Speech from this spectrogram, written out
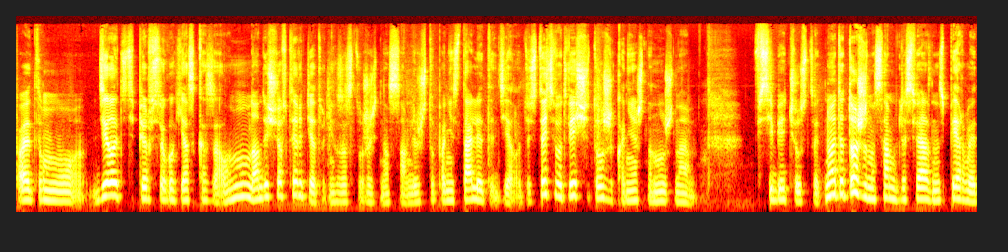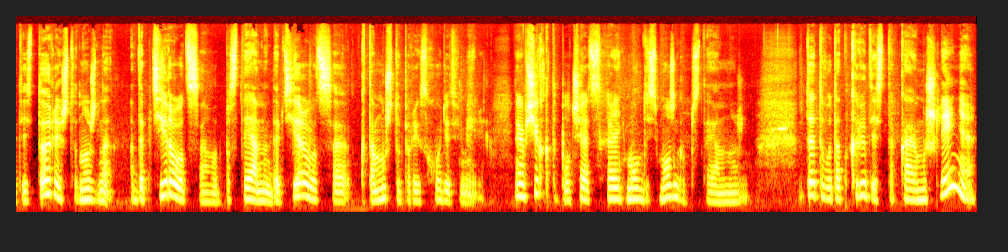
Поэтому делайте теперь все, как я сказала. Ну, надо еще авторитет у них заслужить, на самом деле, чтобы они стали это делать. То есть эти вот вещи тоже, конечно, нужно в себе чувствовать. Но это тоже, на самом деле, связано с первой этой историей, что нужно адаптироваться, вот постоянно адаптироваться к тому, что происходит в мире. И вообще как-то получается сохранять молодость мозга постоянно нужно. Вот эта вот открытость, такая мышление,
